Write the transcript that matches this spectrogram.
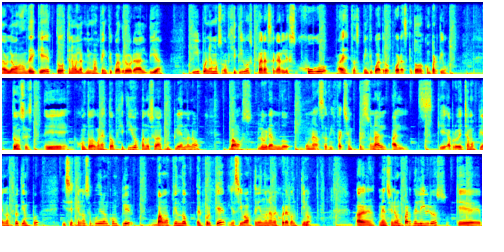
Hablamos de que todos tenemos las mismas 24 horas al día y ponemos objetivos para sacarles jugo a estas 24 horas que todos compartimos. Entonces, eh, junto con estos objetivos, cuando se van cumpliendo, ¿no? Vamos logrando una satisfacción personal al que aprovechamos bien nuestro tiempo y si es que no se pudieron cumplir, vamos viendo el por qué y así vamos teniendo una mejora continua mencioné un par de libros que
